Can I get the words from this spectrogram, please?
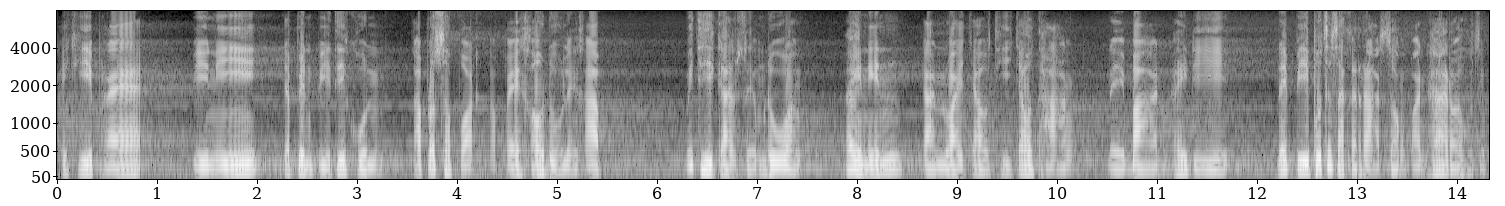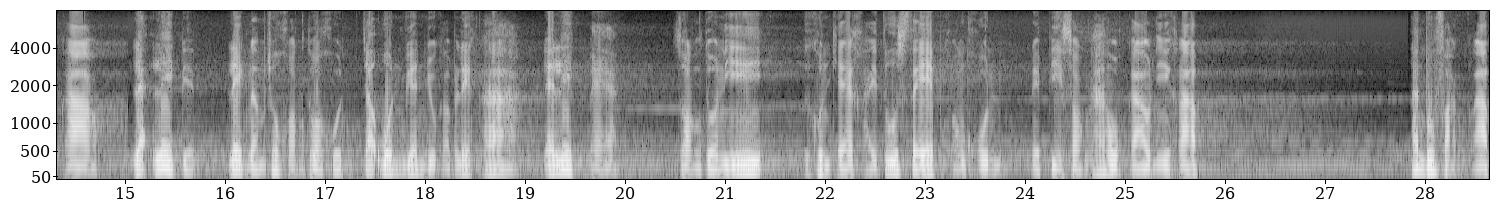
ไอ้ขี้แพ้ปีนี้จะเป็นปีที่คุณขับรถสปอร์ตกลับไปให้เขาดูเลยครับ วิธีการเสริมดวง ให้เน้นการไหว้เจ้าที่เจ้าทางในบ้านให้ดี ในปีพุทธศักราช 2569 และเลขเด็ดเลขนำโชคของตัวคุณจะวนเวียนอยู่กับเลข 5 และเลข 8 สองตัวนี้คือคุณแจไขตู้เซฟของคุณในปี 2569 นี้ครับ ท่านผู้ฟังครับ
